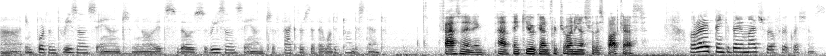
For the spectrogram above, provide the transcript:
uh, important reasons, and you know, it's those reasons and factors that I wanted to understand. Fascinating. Uh, thank you again for joining us for this podcast. All right. Thank you very much, Will, for your questions.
